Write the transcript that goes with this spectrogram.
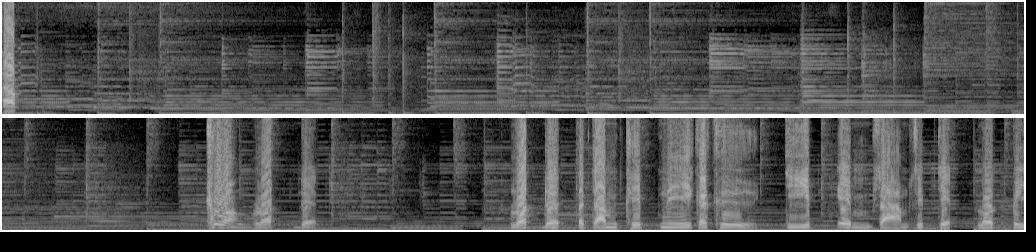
ครับช่วงรถเด็ด รถเด็ดประจำคลิปนี้ก็คือ Jeep M37 รถปี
